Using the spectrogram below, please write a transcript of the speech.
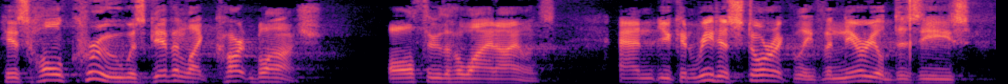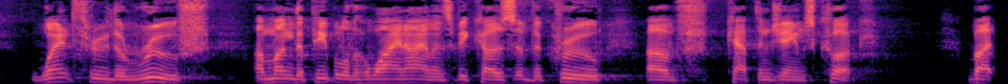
his whole crew was given like carte blanche all through the Hawaiian Islands. And you can read historically, venereal disease went through the roof among the people of the Hawaiian Islands because of the crew of Captain James Cook. But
